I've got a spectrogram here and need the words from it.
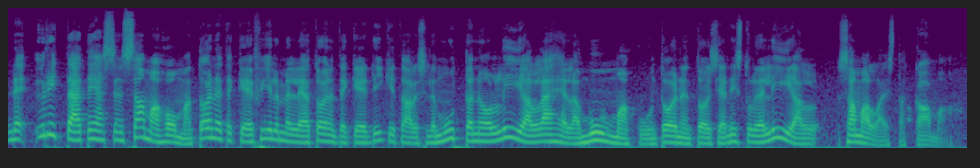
ne yrittää tehdä sen sama homman. Toinen tekee filmille ja toinen tekee digitaaliselle, mutta ne on liian lähellä mummakuun toinen toisia, niistä tulee liian samanlaista kamaa.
